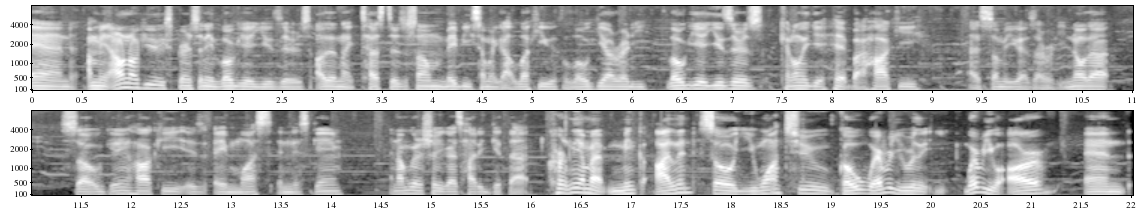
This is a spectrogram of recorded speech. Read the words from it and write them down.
and I mean I don't know if you experienced any Logia users other than like testers or something. Maybe somebody got lucky with Logia already. Logia users can only get hit by Haki as some of you guys already know that. So getting Haki is a must in this game and I'm going to show you guys how to get that. Currently I'm at Mink Island so you want to go wherever you really wherever you are and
